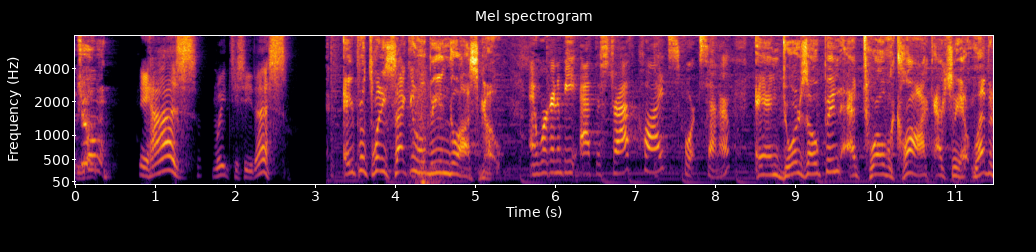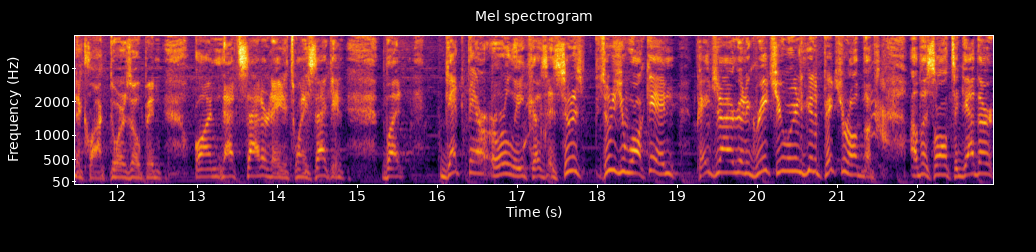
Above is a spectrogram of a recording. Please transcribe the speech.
John, He has. Wait to see this. April 22nd, we'll be in Glasgow. And we're going to be at the Strathclyde Sports Center. And doors open at 12 o'clock, actually at 11 o'clock, doors open on that Saturday, the 22nd. But get there early because as soon as, as soon as you walk in, Paige and I are going to greet you. We're going to get a picture of, of, of us all together.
